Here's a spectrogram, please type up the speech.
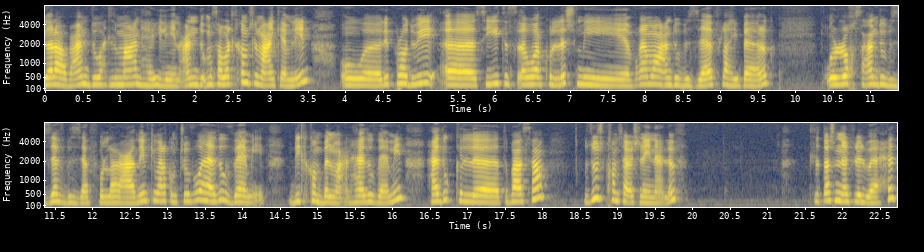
قراب عنده واحد الماعن هايلين عنده ما صورتلكمش الماعن كاملين. و les produits آه essayيت نصور كلش mais vraiment عنده بزاف الله يبارك. والرخص عنده بزاف بزاف والله العظيم. كما راكم تشوفوا هادو فاهمين. بديت لكم بالماعن هادو فاهمين. هادوك الطباسه زوج بخمسة وعشرين ألف. ثلاثة ألف للواحد.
